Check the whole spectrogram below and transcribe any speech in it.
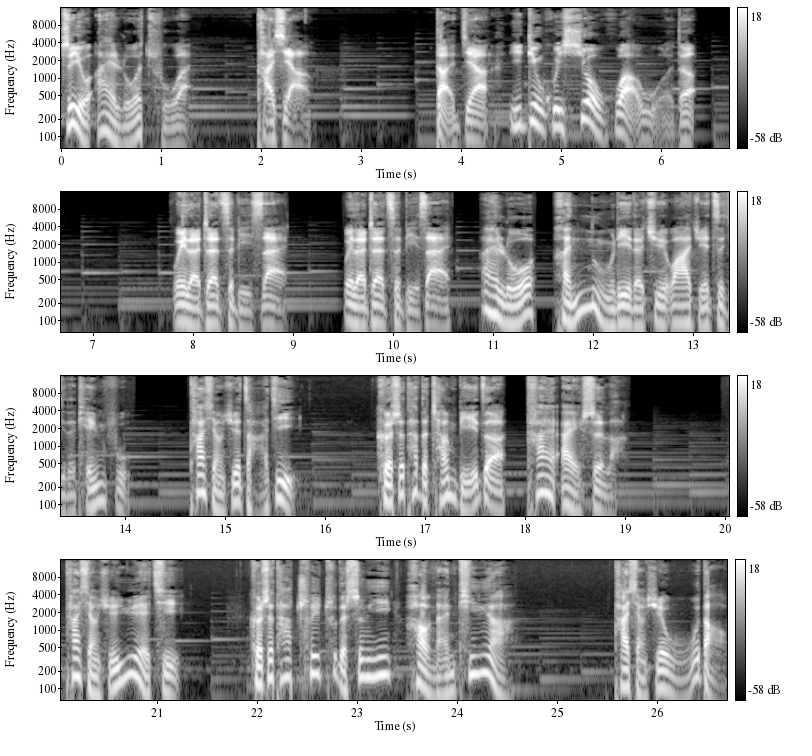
只有艾罗除外，他想，大家一定会笑话我的。为了这次比赛，为了这次比赛，艾罗很努力的去挖掘自己的天赋。他想学杂技，可是他的长鼻子太碍事了。他想学乐器，可是他吹出的声音好难听啊。他想学舞蹈，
